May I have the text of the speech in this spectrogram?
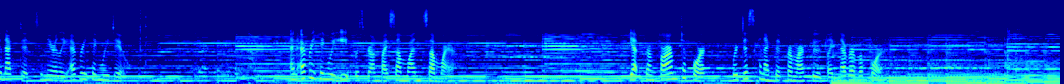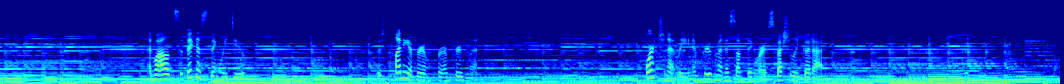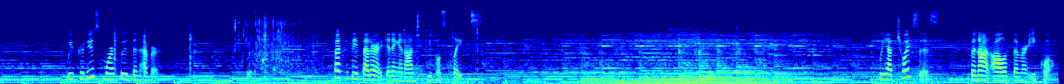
connected to nearly everything we do. And everything we eat was grown by someone somewhere. Yet from farm to fork, we're disconnected from our food like never before. And while it's the biggest thing we do, there's plenty of room for improvement. Fortunately, improvement is something we're especially good at. We produce more food than ever, but could be better at getting it onto people's plates. We have choices, but not all of them are equal.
